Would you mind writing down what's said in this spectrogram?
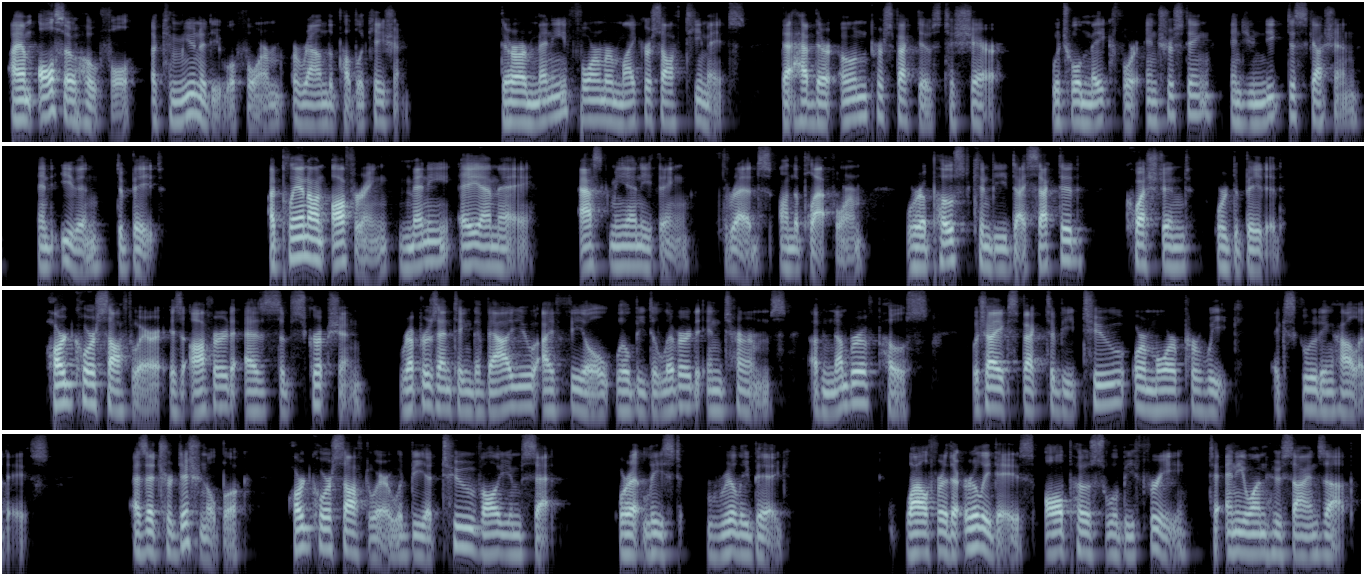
I am also hopeful a community will form around the publication. There are many former Microsoft teammates that have their own perspectives to share, which will make for interesting and unique discussion and even debate. I plan on offering many AMA, Ask Me Anything threads on the platform where a post can be dissected, questioned, or debated. Hardcore software is offered as subscription, representing the value I feel will be delivered in terms of number of posts, which I expect to be two or more per week, excluding holidays. As a traditional book, hardcore software would be a two volume set, or at least really big. While for the early days, all posts will be free to anyone who signs up.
